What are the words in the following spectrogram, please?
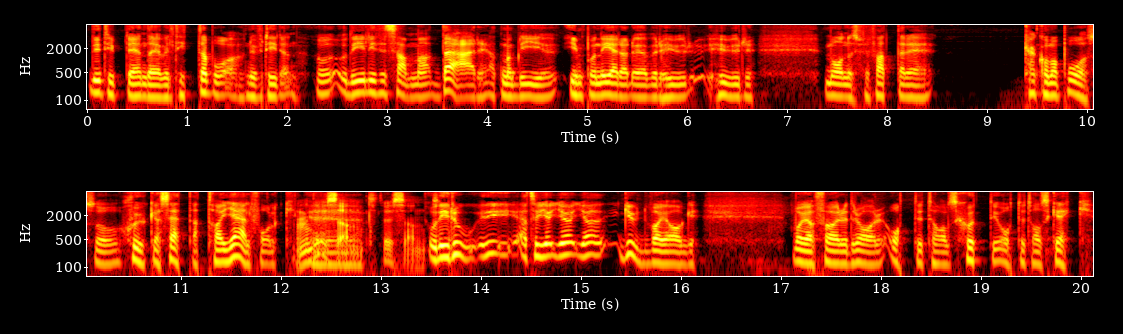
Det är typ det enda jag vill titta på nu för tiden. Och, och det är lite samma där. Att man blir imponerad över hur, hur manusförfattare kan komma på så sjuka sätt att ta ihjäl folk. Men det är Eh, sant, det är sant. och det är roligt. Alltså jag, jag, jag, gud vad jag, vad jag föredrar 80-tals, 70 och 80-tals skräck.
